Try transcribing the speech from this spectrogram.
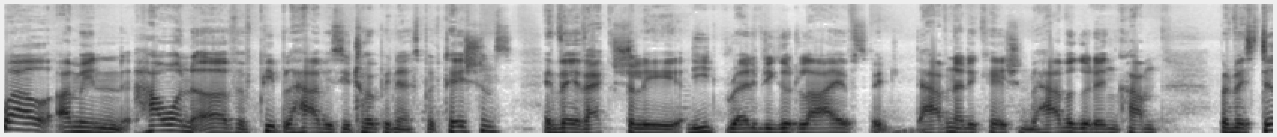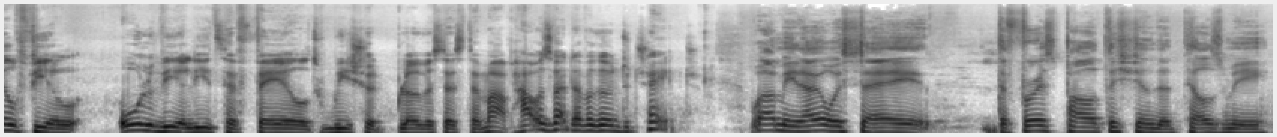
Well, I mean, how on earth, if people have these utopian expectations, if they've actually lead relatively good lives, they have an education, they have a good income, but they still feel all of the elites have failed, we should blow the system up. How is that ever going to change? Well, I mean, I always say the first politician that tells me,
